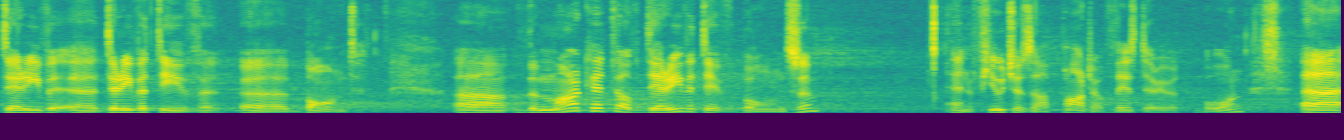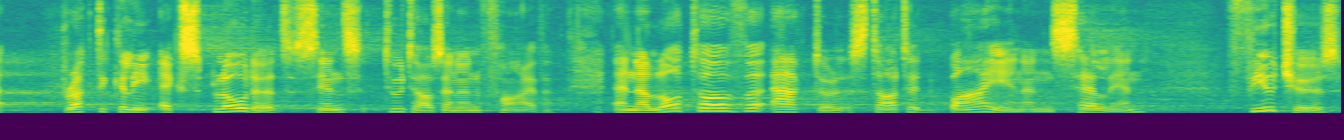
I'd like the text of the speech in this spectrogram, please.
deriv uh, derivative uh, bond. uh, the market of derivative bonds, and futures are part of this derivative bond, uh, practically exploded since 2005. And a lot of actors started buying and selling futures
